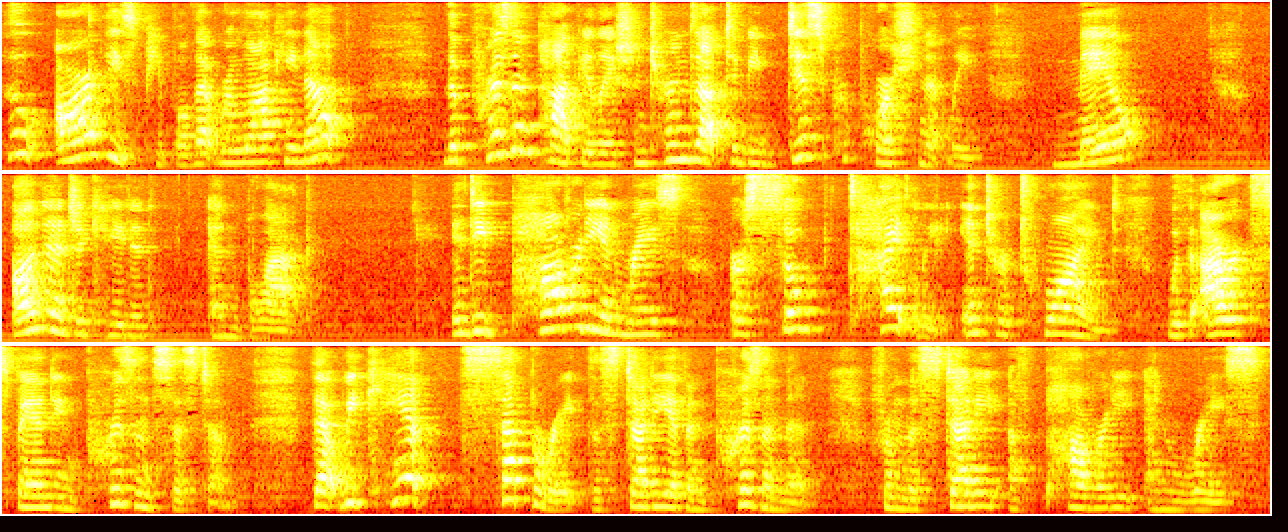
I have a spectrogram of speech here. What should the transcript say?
Who are these people that we're locking up? The prison population turns out to be disproportionately male, uneducated, and black. Indeed, poverty and race are so tightly intertwined with our expanding prison system that we can't separate the study of imprisonment from the study of poverty and race.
